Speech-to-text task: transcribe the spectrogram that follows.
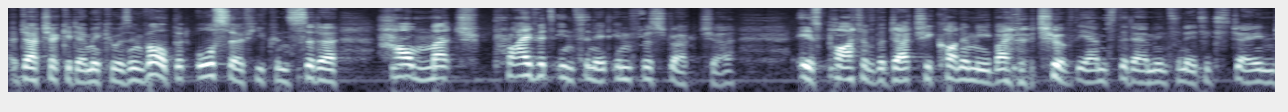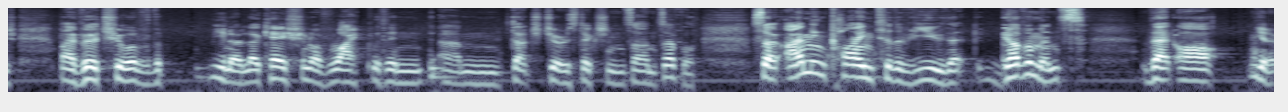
a Dutch academic who is involved, but also if you consider how much private internet infrastructure is part of the Dutch economy by virtue of the Amsterdam Internet Exchange, by virtue of the you know, location of RIPE within um, Dutch jurisdiction and so on and so forth. So I'm inclined to the view that governments that are you know,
